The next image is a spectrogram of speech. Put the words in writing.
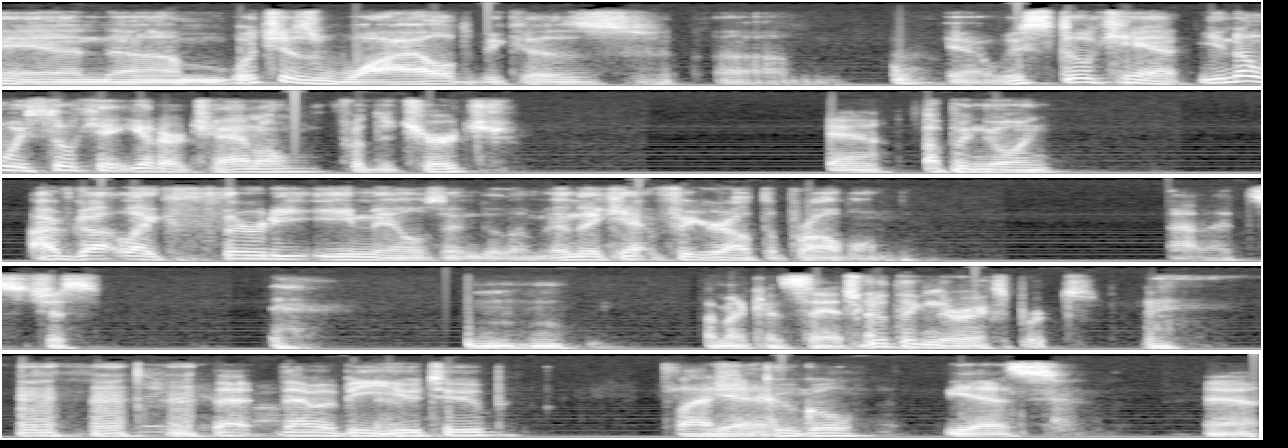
and um, which is wild because, um, yeah, we still can't. You know, we still can't get our channel for the church. Yeah. Up and going. I've got like 30 emails into them, and they can't figure out the problem. Uh, that's just. hmm I'm not gonna say it. It's a good thing they're experts. That that would be YouTube slash Yeah. Google. yes. Yeah.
